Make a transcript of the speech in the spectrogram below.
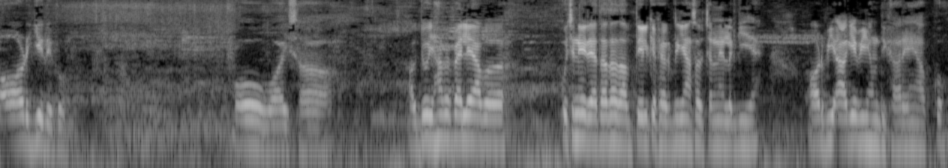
और ये देखो। ओ भाई अब जो यहाँ पे पहले अब कुछ नहीं रहता था, अब तेल की फैक्ट्रियाँ सब चलने लगी है। और भी आगे भी हम दिखा रहे हैं आपको।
